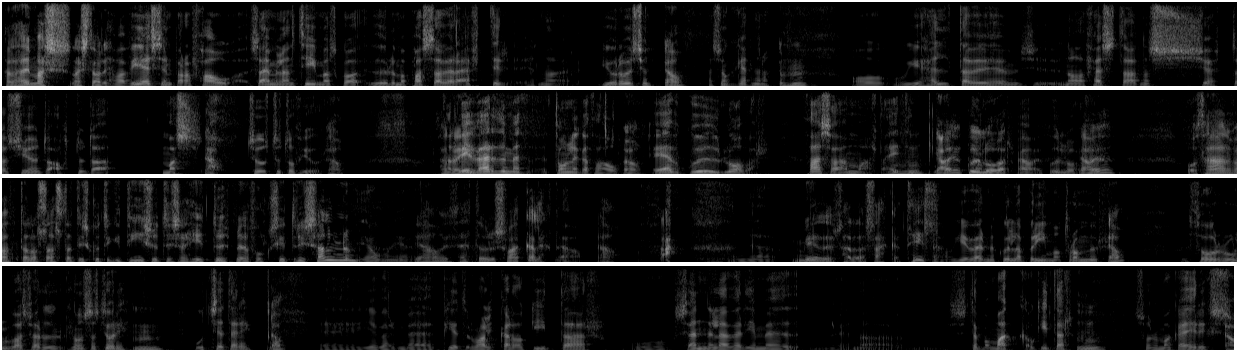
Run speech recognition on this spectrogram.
þannig að það er mass næsta ári. Það var vesinn bara að fá sæmilegan tíma sko, við þurfum að passa að vera eftir hérna, Eurovision, það er sjónkakeppnina mhm. Og, og ég held að við hefum náða að festa hérna, 7. 7. 8. mars Já. 2024 Já þannig að við verðum með tónleika þá Já, ef Guð lofar. Það sagði amma alltaf heiti. Mhm, já, já, Guð lofar. Já, Guð lofar. Og þar vantar náttúrulega alltaf diskotekki dísu til þess að hita upp meðan fólk situr í salnum. Já, þetta verður svakalegt. Já. Mér er farið að slaka til. Já, ég verð með Gulla Brím á trommur. Já, Þór Úlfars verður hljónstastjóri mm, útsettari Já. eh, ég verð með Pétur Valgarð á gítar og sennilega verð ég með hérna, Steppa Magg á gítar mm, Sónur Magga Eiríks. Já,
